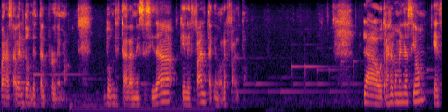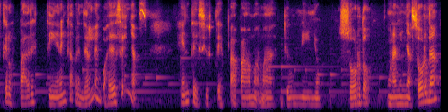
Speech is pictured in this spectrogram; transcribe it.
para saber dónde está el problema, dónde está la necesidad, qué le falta, qué no le falta. La otra recomendación es que los padres tienen que aprender lenguaje de señas. Gente, si usted es papá, mamá de un niño sordo, una niña sorda,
